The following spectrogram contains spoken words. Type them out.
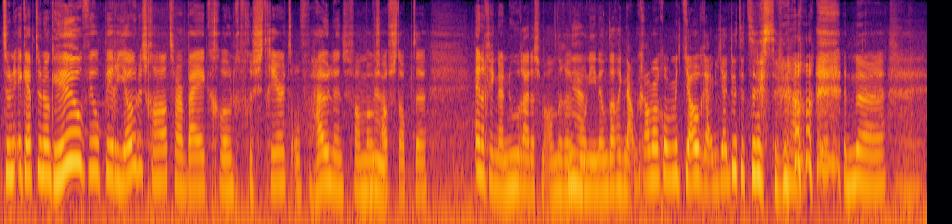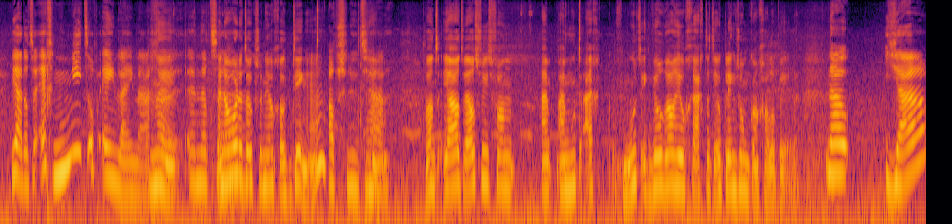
toen, ik heb toen ook heel veel periodes gehad waarbij ik gewoon gefrustreerd of huilend van Moos afstapte. En dan ging ik naar Noora, dat is mijn andere Ja. pony. En dan dacht ik, nou, ik ga maar gewoon met jou rijden. Jij doet het tenminste wel. Ja. en eh, ja, dat we echt niet op één lijn lagen. Nee. En, dat, En dan wordt eh, het ook zo'n heel groot ding, hè? Absoluut, ja. Ja. Want jij had wel zoiets van, hij, hij moet eigenlijk, of moet, ik wil wel heel graag dat hij ook linksom kan galopperen. Nou, ja.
